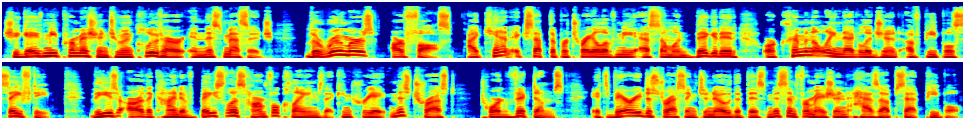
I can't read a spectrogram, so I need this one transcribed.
She gave me permission to include her in this message. The rumors are false. I can't accept the portrayal of me as someone bigoted or criminally negligent of people's safety. These are the kind of baseless, harmful claims that can create mistrust toward victims. It's very distressing to know that this misinformation has upset people.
